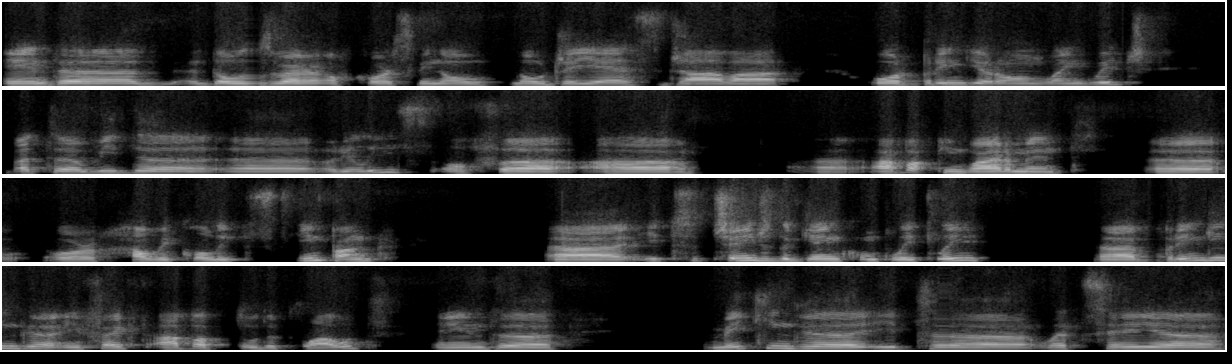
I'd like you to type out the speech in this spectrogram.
And uh, those were, of course, we know Node.js, Java, or bring your own language. But with the release of ABAP environment, or how we call it, steampunk, uh, it changed the game completely. Uh, bringing, uh, in fact, ABAP to the cloud and uh, making it, let's say,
